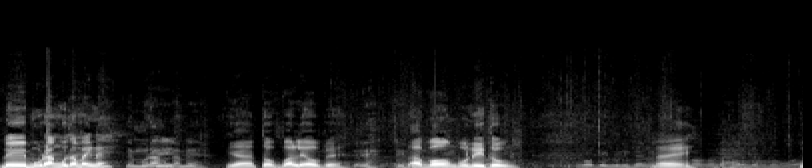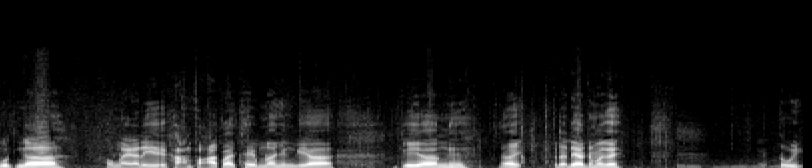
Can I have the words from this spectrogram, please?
de morango tâm anh đấy. Tem morango também. Yeah, top valeu về. Tá bom, bonito. Đấy. Một uh, hôm nay là đi khám phá lại thêm là những cái uh, cái uh. Đấy, rất đẹp cho mọi người. Túi.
